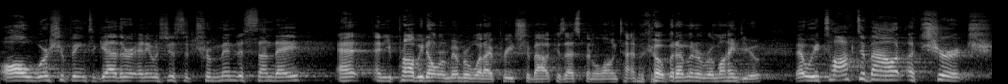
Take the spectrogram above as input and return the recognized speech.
all worshiping together, and it was just a tremendous Sunday. And, and you probably don't remember what I preached about because that's been a long time ago, but I'm going to remind you that we talked about a church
